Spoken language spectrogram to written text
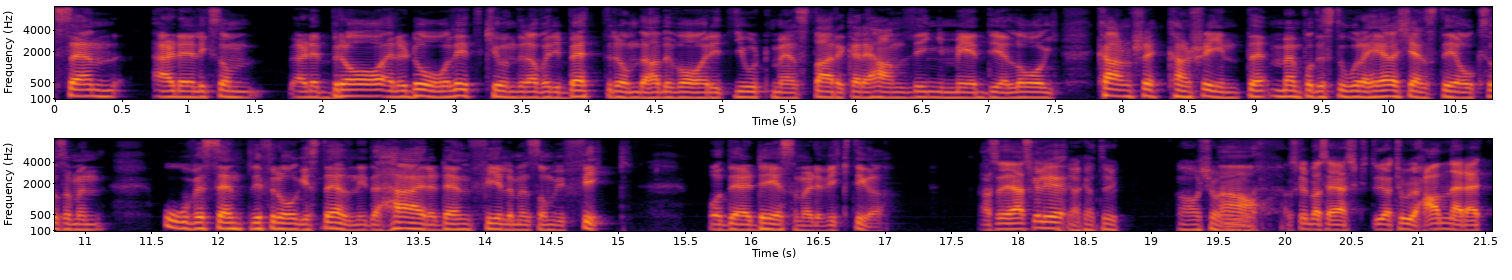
Sen är det liksom är det bra eller dåligt? Kunde det ha varit bättre om det hade varit gjort med en starkare handling, med dialog? Kanske, kanske inte, men på det stora hela känns det också som en oväsentlig frågeställning. Det här är den filmen som vi fick. Och det är det som är det viktiga. Alltså jag skulle ju... Jag kan tycka... Ja, kör Ja, jag skulle bara säga, jag, jag tror ju han är rätt...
